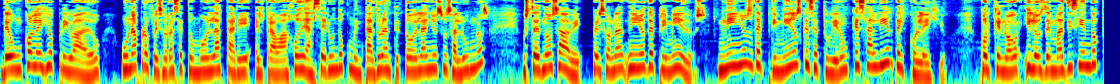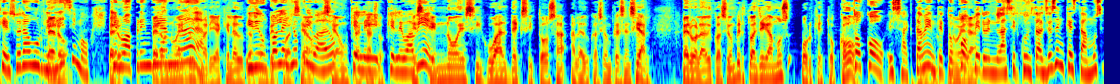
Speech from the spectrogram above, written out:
de un colegio privado una profesora se tomó la tarea, el trabajo de hacer un documental durante todo el año de sus alumnos. Usted no sabe, personas, niños deprimidos, niños deprimidos que se tuvieron que salir del colegio porque no y los demás diciendo que eso era aburridísimo, que no aprendían no nada. María, que la educación y de un colegio privado que, le, que le va es bien. que no es igual de exitosa a la educación presencial. Pero a la educación virtual llegamos porque tocó. Tocó, exactamente, tocó. Pero en las circunstancias en que estamos,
